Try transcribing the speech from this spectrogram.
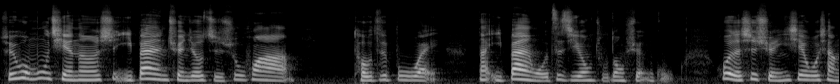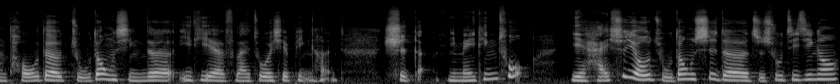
所以我目前呢是一半全球指数化投资部位，那一半我自己用主动选股，或者是选一些我想投的主动型的 ETF 来做一些平衡。是的，你没听错，也还是有主动式的指数基金哦。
